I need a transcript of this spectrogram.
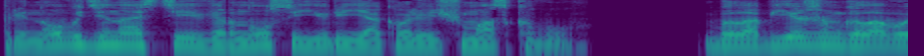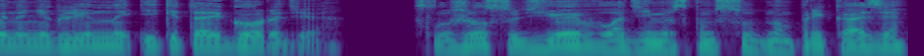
При новой династии вернулся Юрий Яковлевич в Москву. Был объезжен головой на Неглинной и Китай-городе, служил судьей в Владимирском судном приказе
